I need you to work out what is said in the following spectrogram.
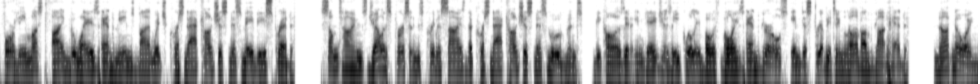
for he must find the ways and means by which Krishna consciousness may be spread. Sometimes jealous persons criticize the Krishna consciousness movement because it engages equally both boys and girls in distributing love of Godhead. Not knowing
